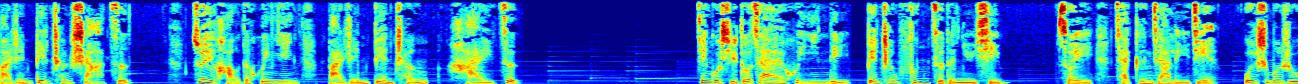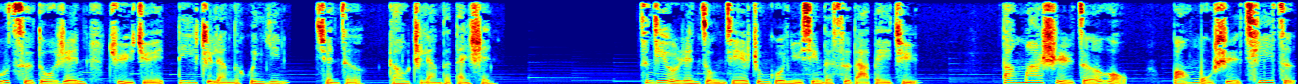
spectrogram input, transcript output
把人变成傻子，最好的婚姻把人变成孩子。见过许多在婚姻里变成疯子的女性，所以才更加理解为什么如此多人拒绝低质量的婚姻，选择高质量的单身。曾经有人总结中国女性的四大悲剧。当妈是择偶，保姆是妻子，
